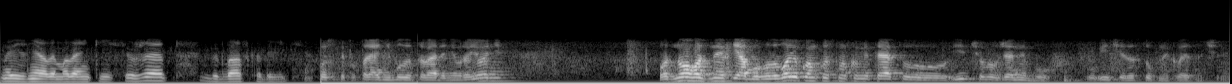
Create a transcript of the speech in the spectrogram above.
Ми відзняли маленький сюжет. Будь ласка, дивіться. Конкурси попередні були проведені в районі. Одного з них я був головою конкурсного комітету, іншого вже не. Був інший заступник визначений.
